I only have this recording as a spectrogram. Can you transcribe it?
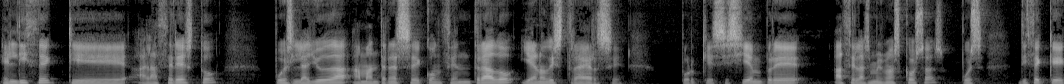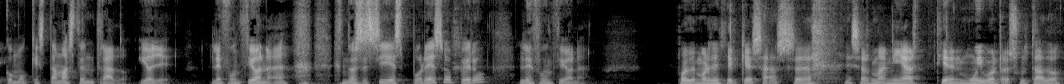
él dice que al hacer esto, pues le ayuda a mantenerse concentrado y a no distraerse, porque si siempre hace las mismas cosas, pues dice que como que está más centrado. Y oye, le funciona, ¿eh? No sé si es por eso, pero le funciona. Podemos decir que esas, eh, esas manías tienen muy buen resultado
